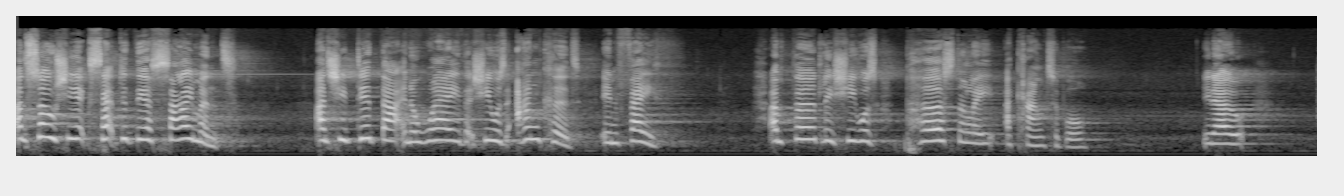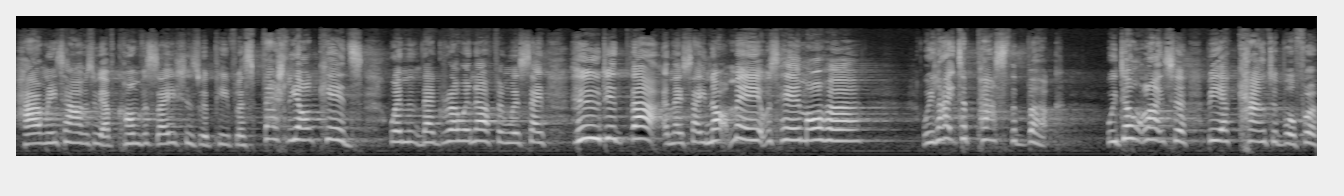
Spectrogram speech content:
And so she accepted the assignment. And she did that in a way that she was anchored in faith. And thirdly, she was personally accountable. You know, how many times we have conversations with people, especially our kids, when they're growing up and we're saying, Who did that? And they say, Not me, it was him or her. We like to pass the buck. We don't like to be accountable for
